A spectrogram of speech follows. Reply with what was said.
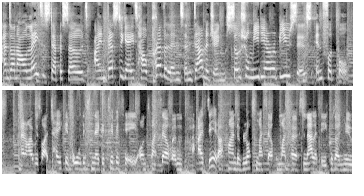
And on our latest episode, I investigate how prevalent and damaging social media abuse is in football. And I was like taking all this negativity onto myself, and I did. I kind of lost myself and my personality because I knew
